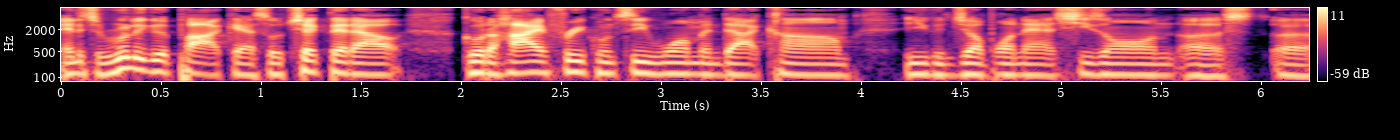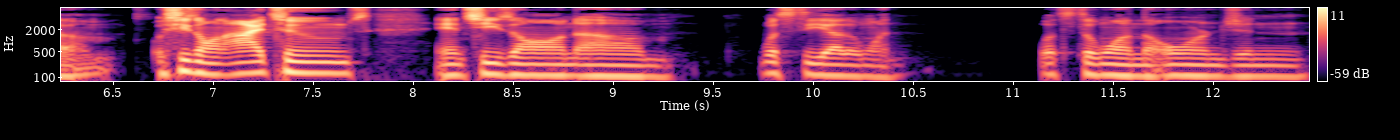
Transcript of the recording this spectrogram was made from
And it's a really good podcast. So check that out. Go to highfrequencywoman.com and you can jump on that. She's on uh um she's on iTunes and she's on um what's the other one? What's the one, the orange and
